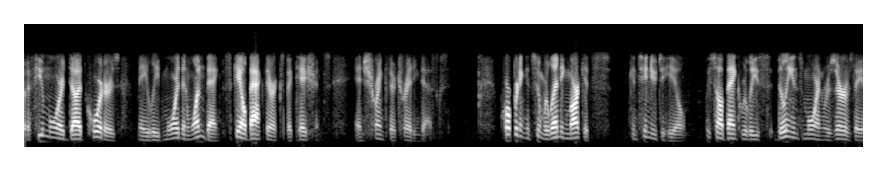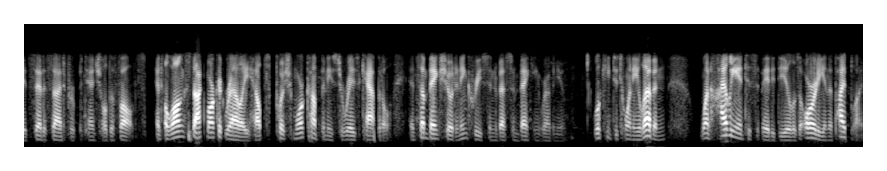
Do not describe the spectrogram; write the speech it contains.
but a few more dud quarters may lead more than one bank to scale back their expectations and shrink their trading desks. Corporate and consumer lending markets continued to heal, we saw bank release billions more in reserves they had set aside for potential defaults. And a long stock market rally helped push more companies to raise capital, and some banks showed an increase in investment banking revenue. Looking to 2011, one highly anticipated deal is already in the pipeline.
